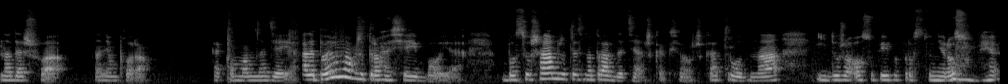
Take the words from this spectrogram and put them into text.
nadeszła na nią pora. Taką mam nadzieję. Ale powiem Wam, że trochę się jej boję, bo słyszałam, że to jest naprawdę ciężka książka, trudna i dużo osób jej po prostu nie rozumie.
